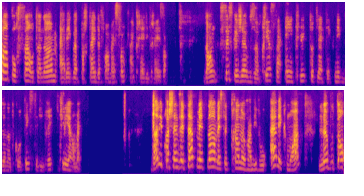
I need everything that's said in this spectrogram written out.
100% autonome avec votre portail de formation après livraison. Donc, c'est ce que j'ai à vous offrir. Ça inclut toute la technique de notre côté. C'est livré clé en main. Dans les prochaines étapes maintenant, c'est de prendre un rendez-vous avec moi. Le bouton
